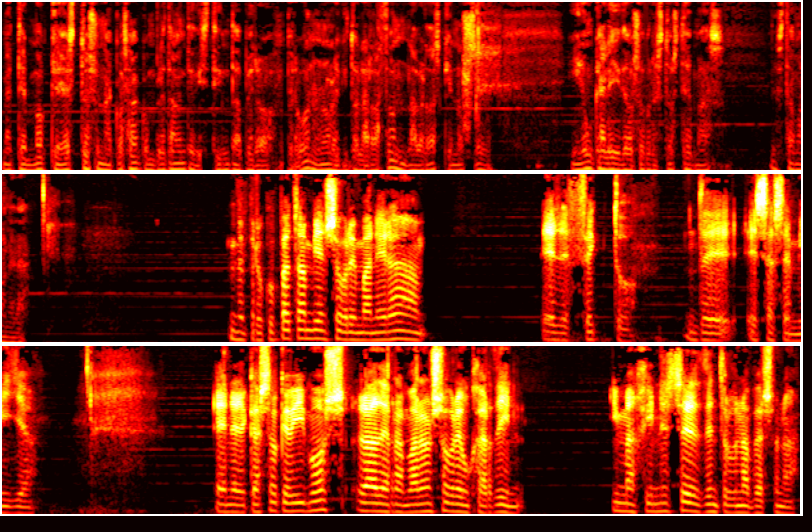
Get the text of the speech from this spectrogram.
Me temo que esto es una cosa completamente distinta, pero, pero bueno, no le quito la razón. La verdad es que no sé. Y nunca he leído sobre estos temas de esta manera. Me preocupa también sobremanera el efecto de esa semilla. En el caso que vimos, la derramaron sobre un jardín. Imagínese dentro de una persona.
